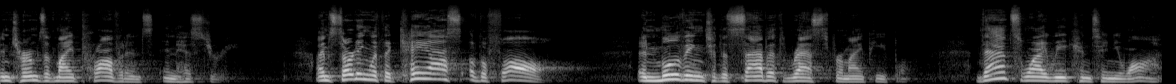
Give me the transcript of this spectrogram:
in terms of my providence in history. I'm starting with the chaos of the fall and moving to the Sabbath rest for my people. That's why we continue on.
